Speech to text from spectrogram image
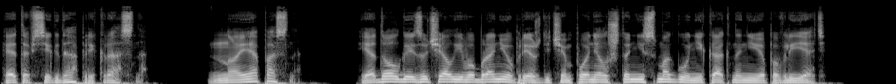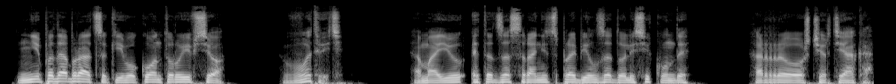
это всегда прекрасно. Но и опасно. Я долго изучал его броню, прежде чем понял, что не смогу никак на нее повлиять. Не подобраться к его контуру и все. Вот ведь. А мою этот засранец пробил за доли секунды. Хорош, чертяка.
